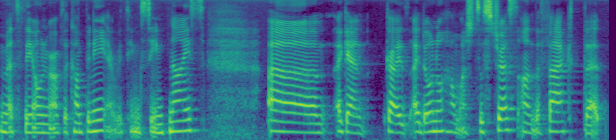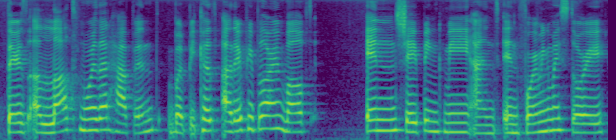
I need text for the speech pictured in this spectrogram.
met the owner of the company, everything seemed nice. Um, again, guys, I don't know how much to stress on the fact that there's a lot more that happened, but because other people are involved in shaping me and in forming my story,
